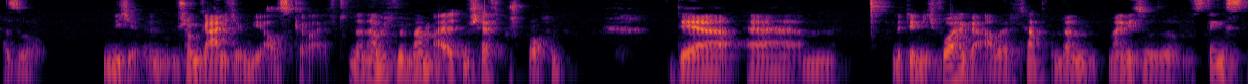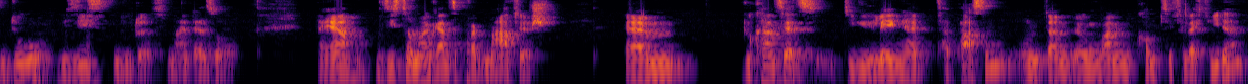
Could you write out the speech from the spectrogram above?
Also nicht, schon gar nicht irgendwie ausgereift. Und dann habe ich mit meinem alten Chef gesprochen, der, ähm, mit dem ich vorher gearbeitet habe. Und dann meine ich so, was denkst du? Wie siehst du das? Meint er so, naja, siehst doch mal ganz pragmatisch. Ähm, du kannst jetzt die Gelegenheit verpassen und dann irgendwann kommt sie vielleicht wieder.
